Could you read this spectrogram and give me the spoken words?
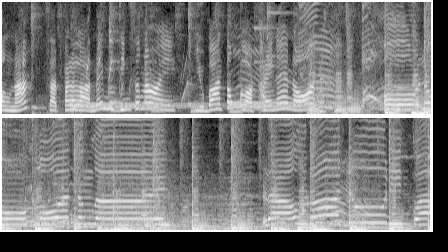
วงนะ สัตว์ประหลาดไม่มีจริงสักหน่อย อยู่บ้านต้องปลอดภัยแน่นอน โอ้ลูกกลัวจังเลย เรารอดูดีกว่า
